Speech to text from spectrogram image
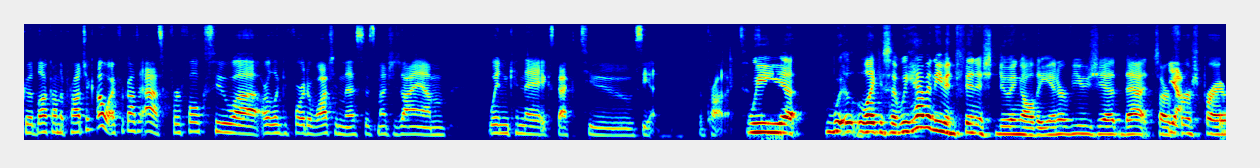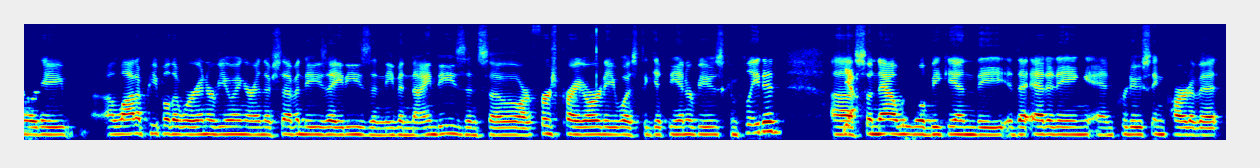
good luck on the project. Oh, I forgot to ask for folks who uh, are looking forward to watching this as much as I am, when can they expect to see it, the product? We, uh, we like I said, we haven't even finished doing all the interviews yet. That's our yeah. first priority. A lot of people that we're interviewing are in their 70s, 80s, and even 90s. And so our first priority was to get the interviews completed. Uh, yeah. So now we will begin the the editing and producing part of it.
